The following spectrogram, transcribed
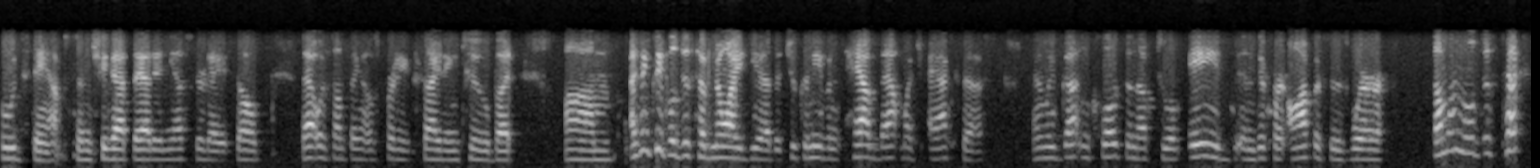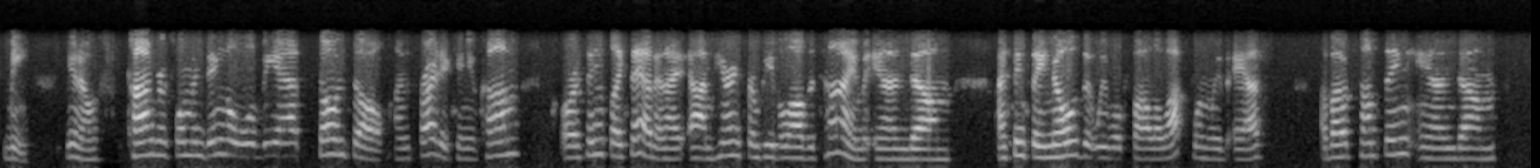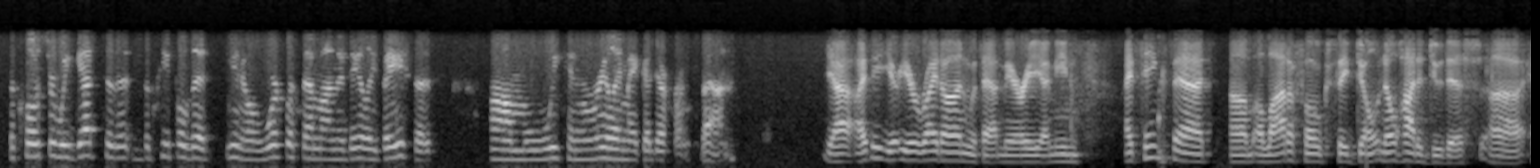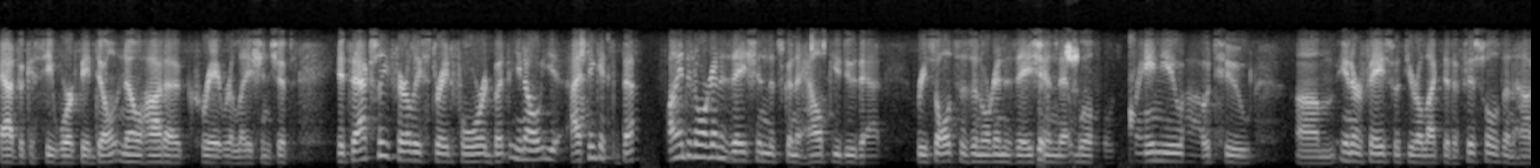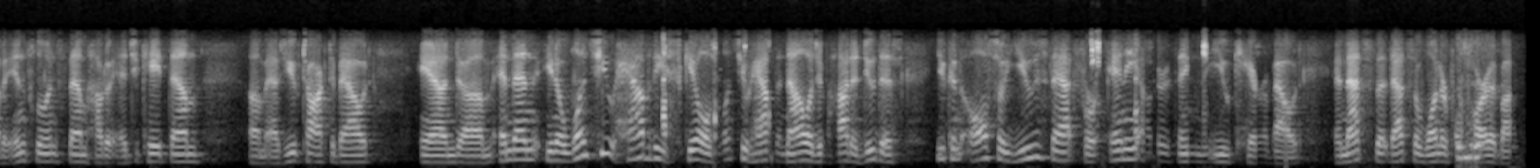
food stamps, and she got that in yesterday. So that was something that was pretty exciting too. But um, I think people just have no idea that you can even have that much access. And we've gotten close enough to aides in different offices where someone will just text me, you know, Congresswoman Dingell will be at so and so on Friday. Can you come? Or things like that. And I, I'm hearing from people all the time, and um, I think they know that we will follow up when we've asked about something. And um, the closer we get to the, the people that you know work with them on a daily basis, um, we can really make a difference then. Yeah, I think you're you're right on with that, Mary. I mean, I think that um, a lot of folks they don't know how to do this uh, advocacy work. They don't know how to create relationships. It's actually fairly straightforward, but you know I think it's best find an organization that's going to help you do that. Results is an organization that will train you how to um, interface with your elected officials and how to influence them, how to educate them, um, as you've talked about. And um, and then you know once you have these skills, once you have the knowledge of how to do this, you can also use that for any other thing that you care about, and that's the that's the wonderful part about. It.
